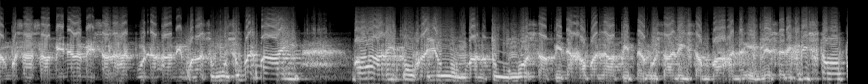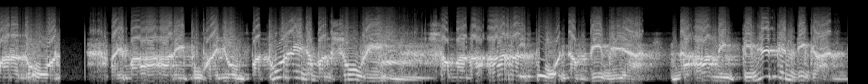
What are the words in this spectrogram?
ang masasabi namin sa lahat po ng aming mga sumusubaybay, maaari po kayong magtungo sa pinakamalapit na gusaling sambahan ng Iglesia ni Cristo para doon ay maaari po kayong patuloy na magsuri sa mga aral po ng Biblia na aming tinitindigan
